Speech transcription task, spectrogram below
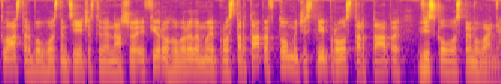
Cluster, був гостем цієї частини нашого ефіру. Говорили ми про стартапи, в тому числі про стартапи військового спрямування.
